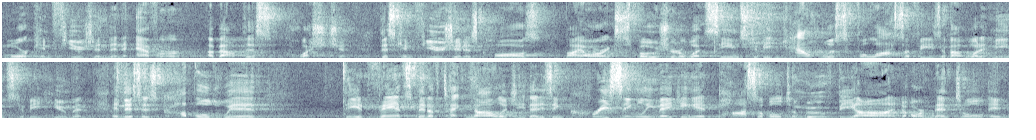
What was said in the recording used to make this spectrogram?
more confusion than ever about this question. This confusion is caused by our exposure to what seems to be countless philosophies about what it means to be human. And this is coupled with the advancement of technology that is increasingly making it possible to move beyond our mental and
